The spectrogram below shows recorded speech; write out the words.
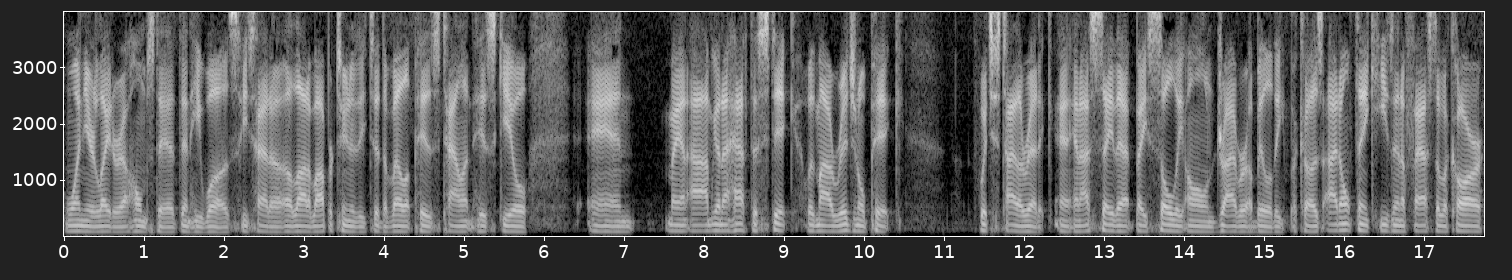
one year later at Homestead than he was. He's had a, a lot of opportunity to develop his talent, his skill, and man, I'm going to have to stick with my original pick, which is Tyler Reddick, and, and I say that based solely on driver ability because I don't think he's in a fast of a car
